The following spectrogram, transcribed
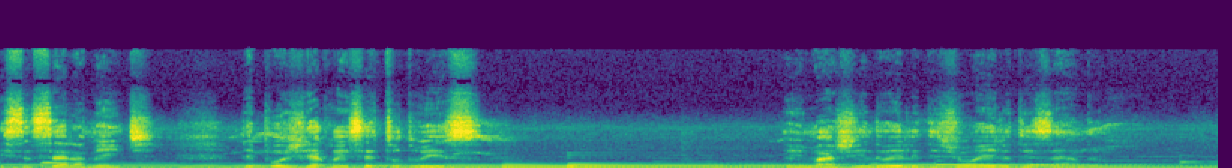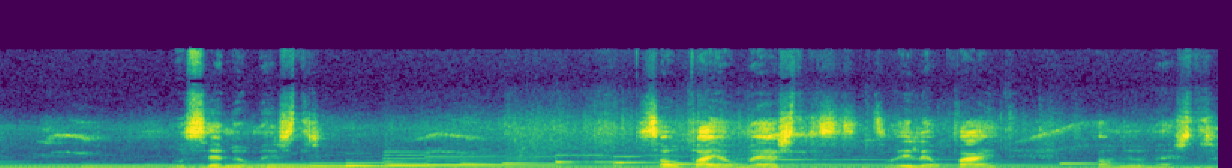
E sinceramente, depois de reconhecer tudo isso, eu imagino ele de joelho dizendo: Você é meu mestre. Só o Pai é o mestre, só Ele é o Pai. Ó oh, meu mestre,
